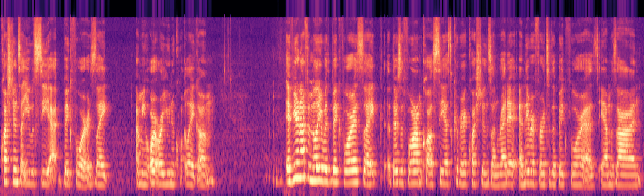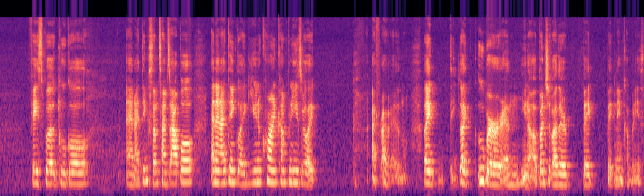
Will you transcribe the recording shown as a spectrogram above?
questions that you would see at Big Fours like I mean, or, or unicorn, like, um, if you're not familiar with Big Four, like there's a forum called CS Career Questions on Reddit, and they refer to the Big Four as Amazon, Facebook, Google, and I think sometimes Apple. And then I think like unicorn companies are like, I, I don't know, like like Uber and you know a bunch of other big big name companies.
